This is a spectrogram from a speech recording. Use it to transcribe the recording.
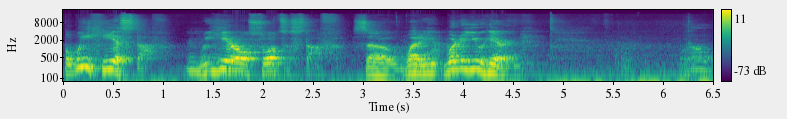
but we hear stuff. We hear all sorts of stuff. So what are you what are you hearing? Well,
